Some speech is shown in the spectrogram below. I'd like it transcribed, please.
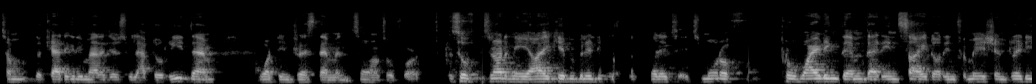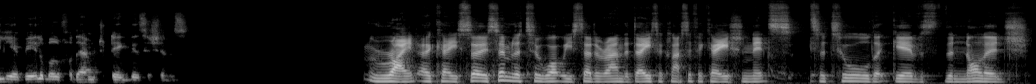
some the category managers will have to read them, what interests them, and so on and so forth. So it's not an AI capability, but it's it's more of providing them that insight or information readily available for them to take decisions. Right. Okay. So similar to what we said around the data classification, it's it's a tool that gives the knowledge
